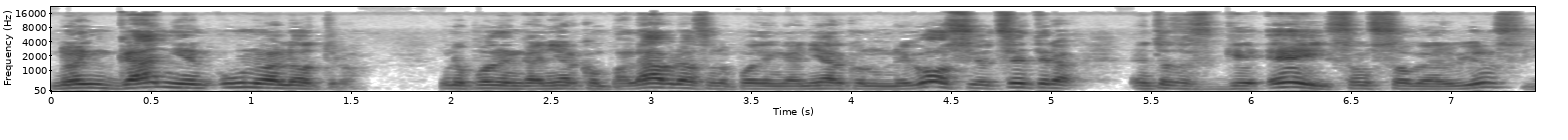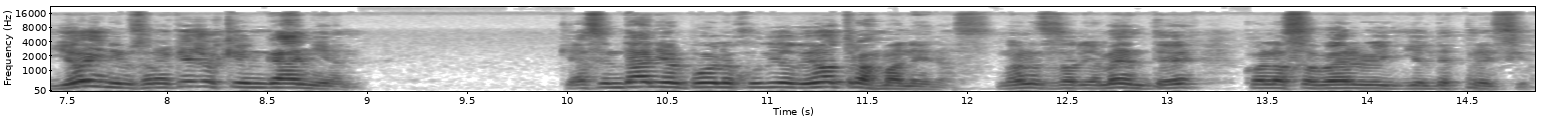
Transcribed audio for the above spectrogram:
no engañen uno al otro. uno puede engañar con palabras, uno puede engañar con un negocio, etc. Entonces, Geei son soberbios, y Yoinim son aquellos que engañan, que hacen daño al pueblo judío de otras maneras, no necesariamente con la soberbia y el desprecio.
